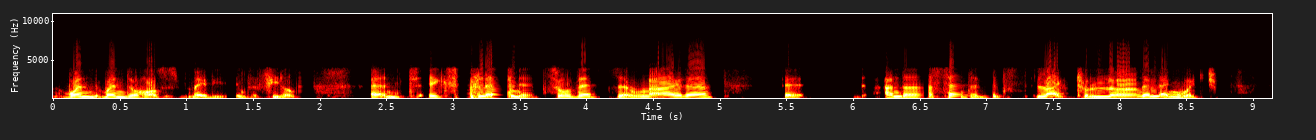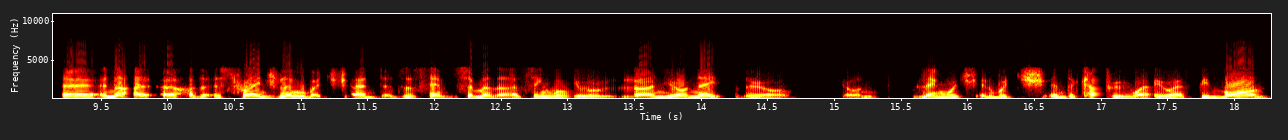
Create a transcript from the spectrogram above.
when when the horse is maybe in the field, and explain it so that the rider uh, understands that it's like to learn a language, uh, a, a, strange language, and it's the same similar thing when you learn your native your, your language in which in the country where you have been born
